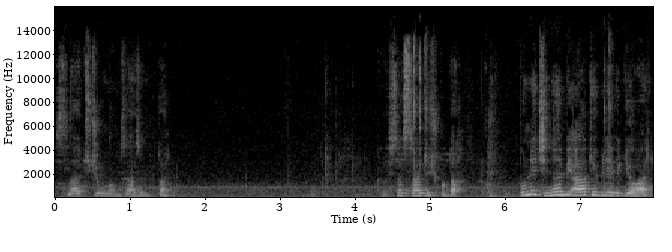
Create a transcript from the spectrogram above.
slide 3 bulmamız lazım burada. Arkadaşlar slide 3 burada. Bunun içinden bir audio bir de video var.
